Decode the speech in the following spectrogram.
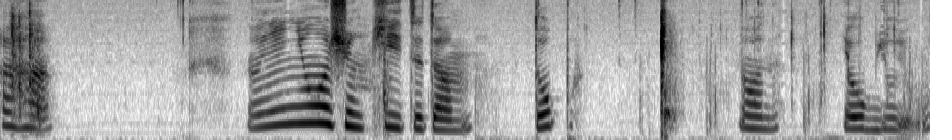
Ага. Но они не очень какие-то там топ. Ладно, я убью его.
